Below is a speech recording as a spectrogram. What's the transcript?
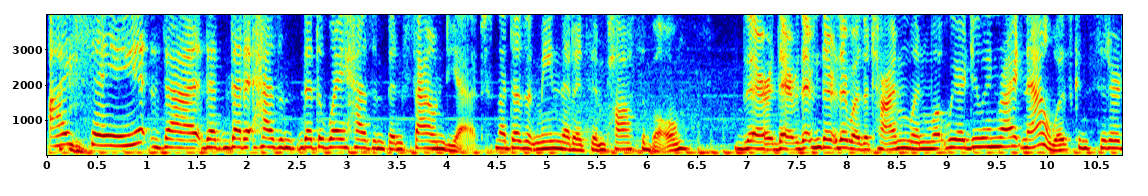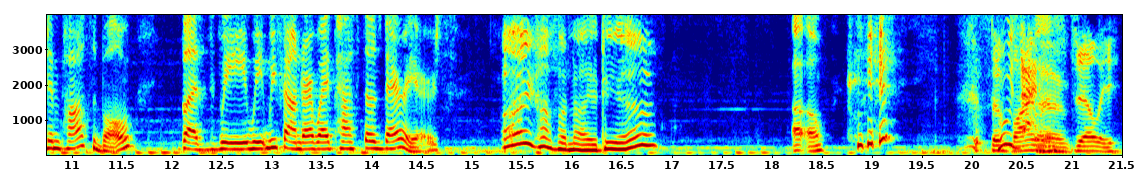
I say that that that it hasn't that the way hasn't been found yet. That doesn't mean that it's impossible. There, there, there, there, there was a time when what we are doing right now was considered impossible, but we, we, we found our way past those barriers. I have an idea. Uh oh. The Who's that? violence Uh, jelly.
